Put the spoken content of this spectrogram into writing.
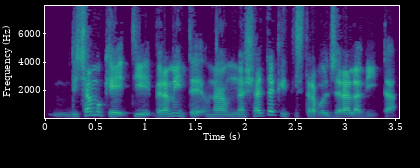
Diciamo che ti, veramente una, una scelta che ti stravolgerà la vita.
